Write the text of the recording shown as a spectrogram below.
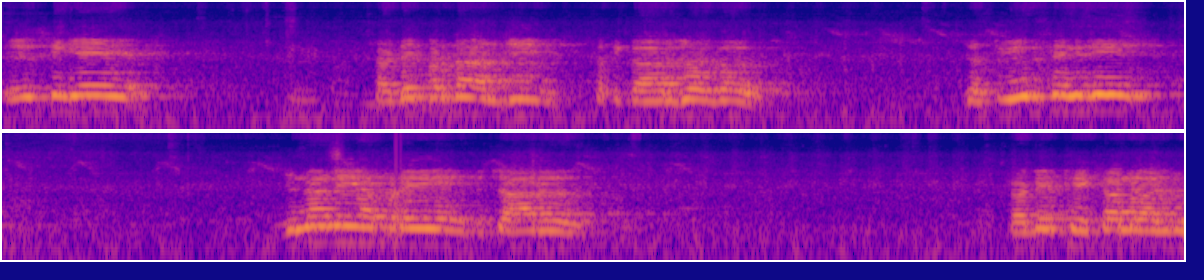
ਇਹ ਸੀਗੇ ਸਾਡੇ ਪ੍ਰਧਾਨ ਜੀ, ਸਤਿਕਾਰਯੋਗ ਜਸਵੀਰ ਸਿੰਘ ਜੀ ਜਿਨ੍ਹਾਂ ਨੇ ਆਪਣੇ ਵਿਚਾਰ ਸਾਡੇ ਠੇਕਾ ਮੁਲਾਜ਼ਮ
